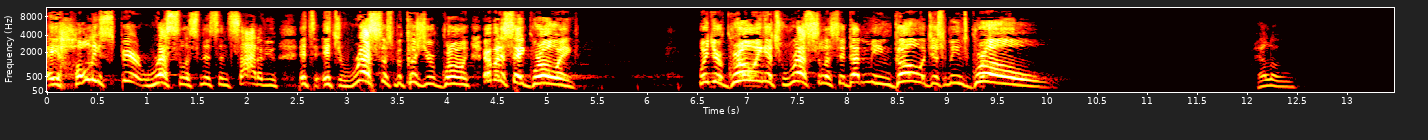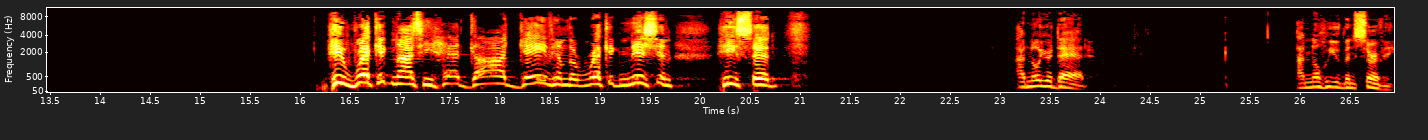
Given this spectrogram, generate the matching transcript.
a Holy Spirit restlessness inside of you. It's, it's restless because you're growing. Everybody say growing. When you're growing, it's restless. It doesn't mean go, it just means grow. Hello. He recognized he had, God gave him the recognition. He said, I know your dad. I know who you've been serving.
